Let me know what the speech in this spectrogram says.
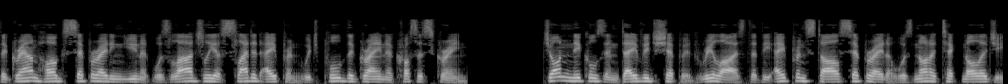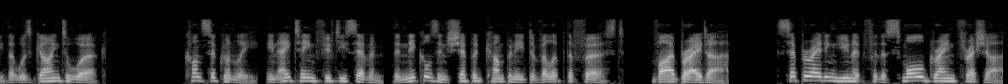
the ground hog's separating unit was largely a slatted apron which pulled the grain across a screen. John Nichols and David Shepard realized that the apron-style separator was not a technology that was going to work. Consequently, in 1857, the Nichols and Shepard Company developed the first vibrator separating unit for the small grain thresher.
